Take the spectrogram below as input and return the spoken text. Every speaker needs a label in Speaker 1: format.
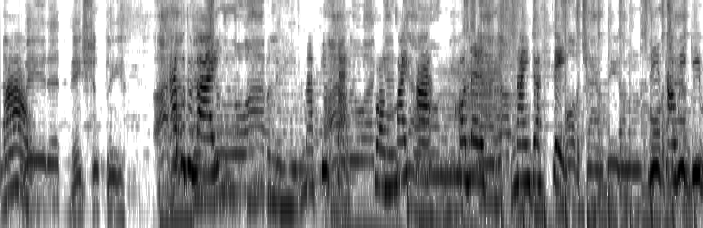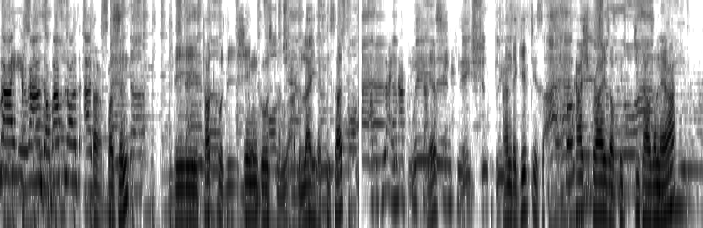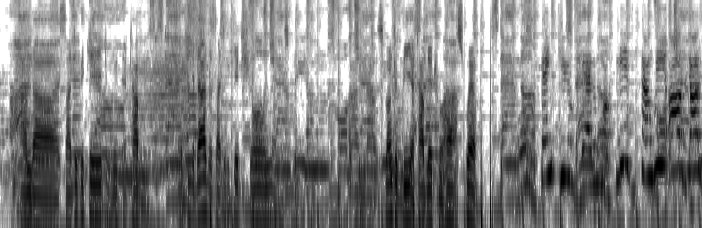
Speaker 1: Wow.
Speaker 2: Patiently.
Speaker 1: Abudulai Mapisa from Maipa College, Niger State. Please, can we give her a round of applause as
Speaker 3: uh, person. The third position goes to Abdullahi Nafisat? Yes.
Speaker 1: Thank you.
Speaker 3: And the gift is a cash prize of 50,000 naira and a certificate with a tablet. Okay, that's the certificate shown on the screen. And uh, it's going to be a tablet for her as well.
Speaker 1: Oh, thank you very much. Please, can we all just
